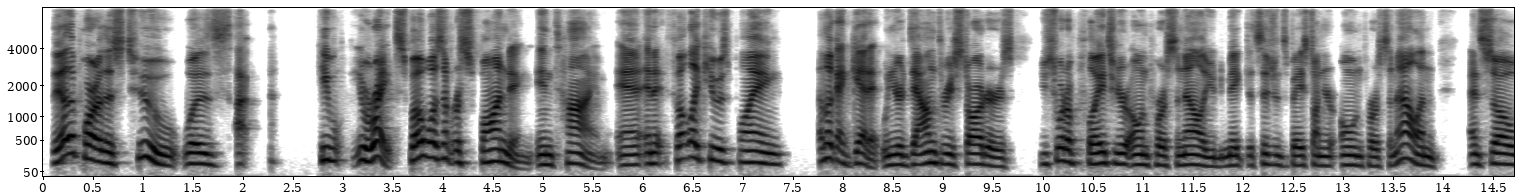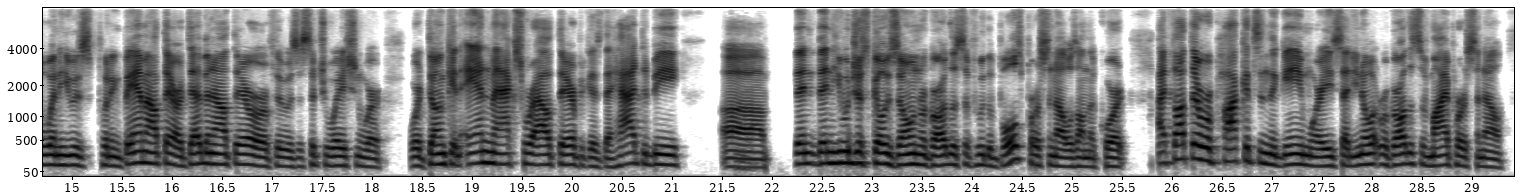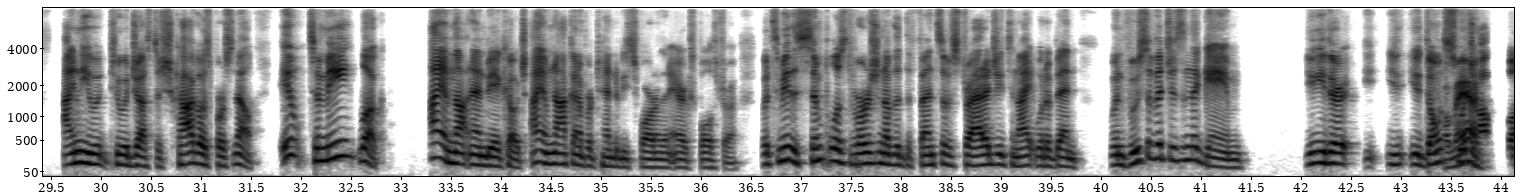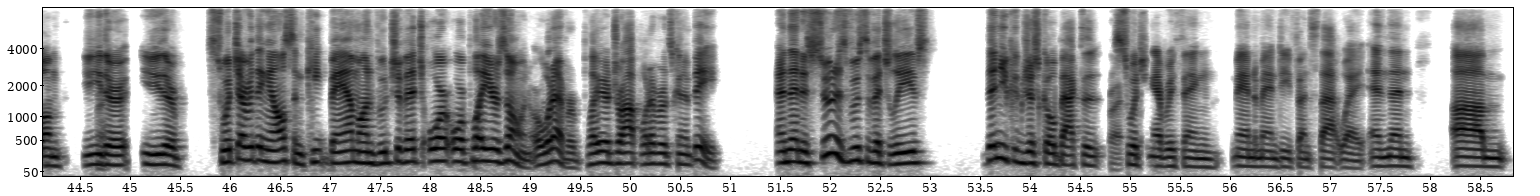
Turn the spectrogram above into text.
the other part of this too was I, he. You're right. Spo wasn't responding in time, and and it felt like he was playing. And look, I get it. When you're down three starters you sort of play to your own personnel. You make decisions based on your own personnel. And and so when he was putting Bam out there or Dedmon out there, or if there was a situation where where Duncan and Max were out there because they had to be, uh, then then he would just go zone regardless of who the Bulls personnel was on the court. I thought there were pockets in the game where he said, you know what, regardless of my personnel, I need to adjust to Chicago's personnel. It to me, look, I am not an NBA coach. I am not going to pretend to be smarter than Erik Spoelstra. But to me, the simplest version of the defensive strategy tonight would have been when Vucevic is in the game, you either you, you don't oh, switch man. off of him, you either you either switch everything else and keep Bam on Vucevic or or play your zone or whatever, play your drop, whatever it's going to be. And then as soon as Vucevic leaves, then you can just go back to right. switching everything man to man defense that way. And then um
